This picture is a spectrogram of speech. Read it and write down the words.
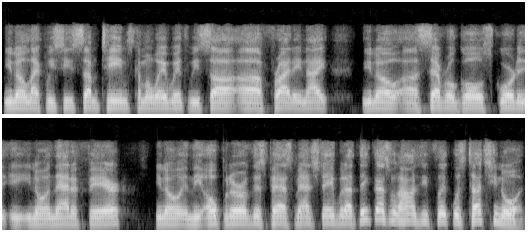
you know, like we see some teams come away with. We saw uh, Friday night, you know, uh, several goals scored, you know, in that affair, you know, in the opener of this past match day. But I think that's what Hansi Flick was touching on.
